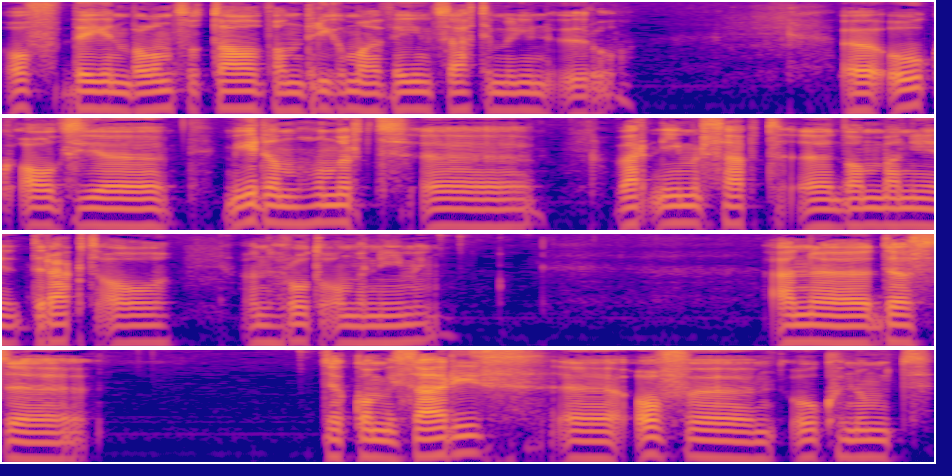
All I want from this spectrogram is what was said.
of bij een balanstotaal van 3,65 miljoen euro. ook als je meer dan 100 werknemers hebt, dan ben je direct al een grote onderneming. En dus de de commissaris, uh, of uh, ook genoemd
